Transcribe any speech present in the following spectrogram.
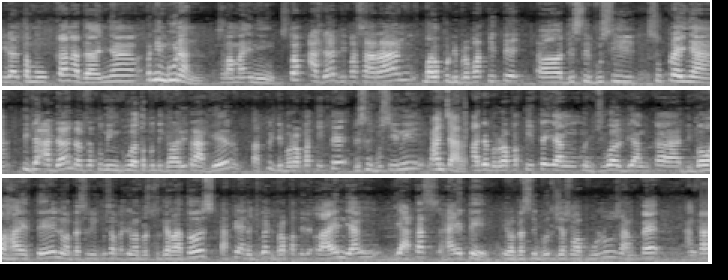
tidak temukan adanya penimbunan selama ini. Stok ada di pasaran, walaupun di beberapa titik uh, distribusi suplainya tidak ada dalam satu minggu ataupun tiga hari terakhir, tapi di beberapa titik distribusi ini lancar. Ada beberapa titik yang menjual di angka di bawah HET 15.000 sampai 15.300, tapi ada juga beberapa titik lain yang di atas HET 15.750 sampai angka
